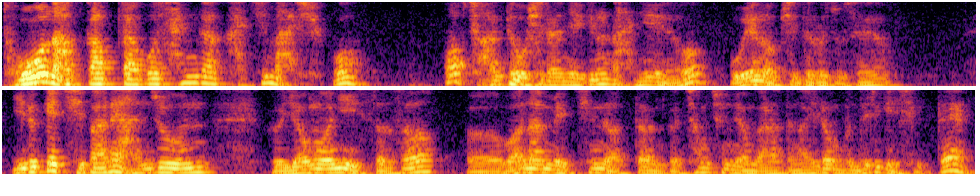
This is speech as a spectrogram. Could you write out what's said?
돈 아깝다고 생각하지 마시고 꼭 저한테 오시라는 얘기는 아니에요. 오해는 없이 들어주세요. 이렇게 집안에 안 좋은 그 영혼이 있어서 어, 원한 맺힌 어떤 그 청춘 연가라든가 이런 분들이 계실 때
